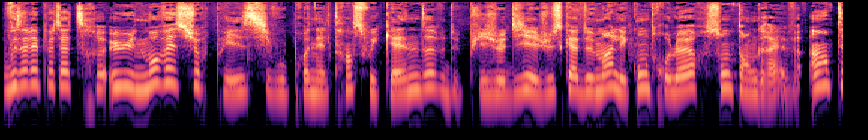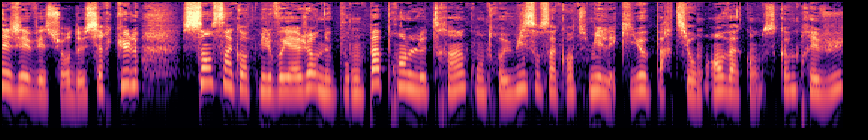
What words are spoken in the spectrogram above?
Vous avez peut-être eu une mauvaise surprise si vous prenez le train ce week-end. Depuis jeudi et jusqu'à demain, les contrôleurs sont en grève. Un TGV sur deux circule. 150 000 voyageurs ne pourront pas prendre le train contre 850 000 qui, eux, partiront en vacances comme prévu.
